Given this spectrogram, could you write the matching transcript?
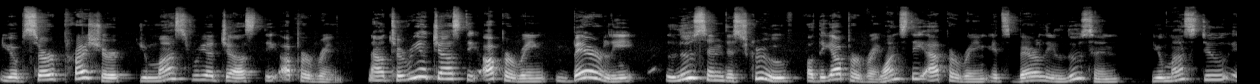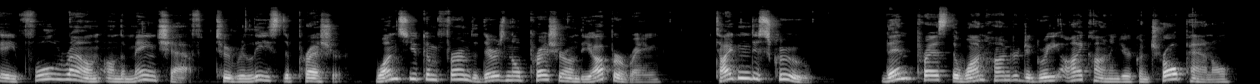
you observe pressure, you must readjust the upper ring. Now to readjust the upper ring, barely loosen the screw of the upper ring. Once the upper ring is barely loosened, you must do a full round on the main shaft to release the pressure. Once you confirm that there is no pressure on the upper ring, Tighten the screw. Then press the 100 degree icon in your control panel.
